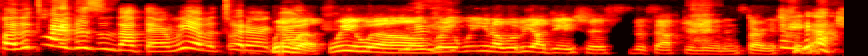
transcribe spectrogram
By the time this is out there, we have a Twitter account. We will. We will. we, we, you know, we'll be audacious this afternoon and start a Twitter account.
